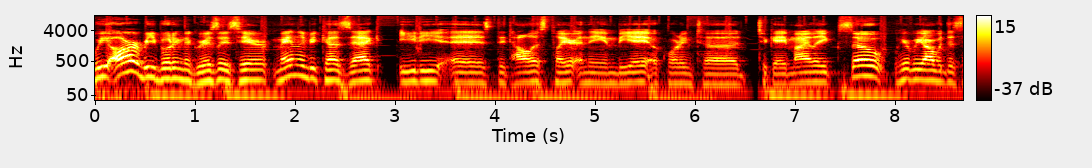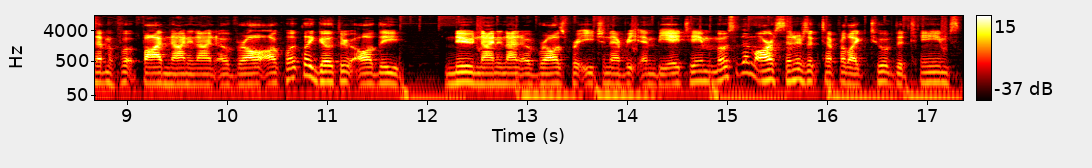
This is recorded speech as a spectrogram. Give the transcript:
We are rebuilding the Grizzlies here mainly because Zach Edey is the tallest player in the NBA according to 2K My League. So here we are with the 7 foot 5 99 overall. I'll quickly go through all the new 99 overalls for each and every NBA team. Most of them are centers except for like two of the teams.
